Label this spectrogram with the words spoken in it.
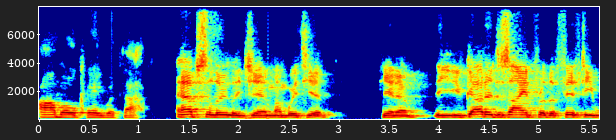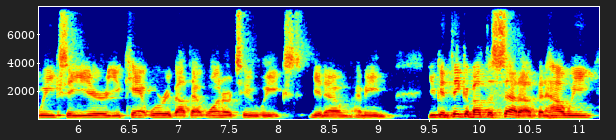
I'm okay with that. Absolutely, Jim. I'm with you. You know, you've got to design for the 50 weeks a year. You can't worry about that one or two weeks. You know, I mean, you can think about the setup and how we,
